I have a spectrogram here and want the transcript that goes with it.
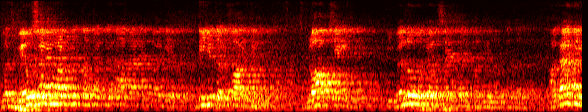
ಇವತ್ತು ವ್ಯವಸಾಯ ಮಾಡೋದು ತಂತ್ರಜ್ಞಾನ ಆಧಾರಿತವಾಗಿ ಡಿಜಿಟಲ್ ಫಾರ್ಮಿಂಗ್ ಬ್ಲಾಕ್ ಚೈನ್ ಇವೆಲ್ಲವೂ ವ್ಯವಸಾಯದಲ್ಲಿ ಬಂದಿರುವಂಥದ್ದು ಹಾಗಾಗಿ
